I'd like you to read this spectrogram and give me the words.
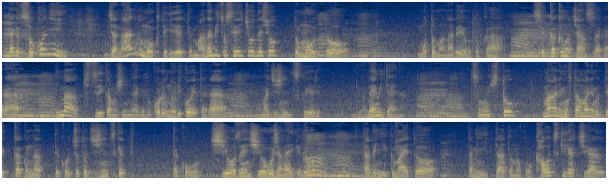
うん。だけどそこにじゃあ何の目的でって学びと成長でしょと思うと、もっと学べようとか、うん。せっかくのチャンスだから、うん。今はきついかもしれないけどこれを乗り越えたら、うん。お前自信作れるよねみたいな。うん。その一回りも二回りもでっかくなってこうちょっと自信つけたこう使用前使用後じゃないけど、旅に行く前とうん。旅に行った後のこう顔つきが違う。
